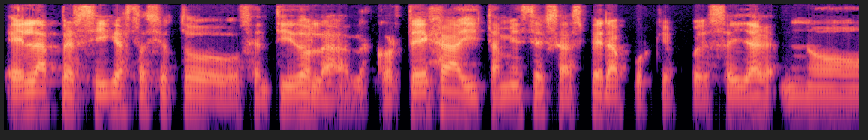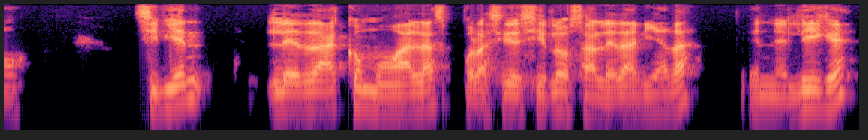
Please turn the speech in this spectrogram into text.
él la persigue hasta cierto sentido, la, corteja y también se exaspera porque pues ella no, si bien le da como alas, por así decirlo, o sea, le da viada en el ligue,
